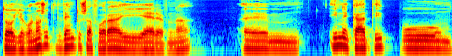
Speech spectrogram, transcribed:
το γεγονός ότι δεν τους αφορά η έρευνα ε, είναι κάτι που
